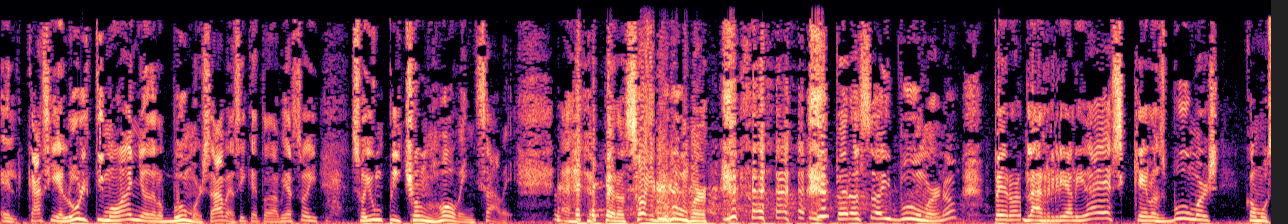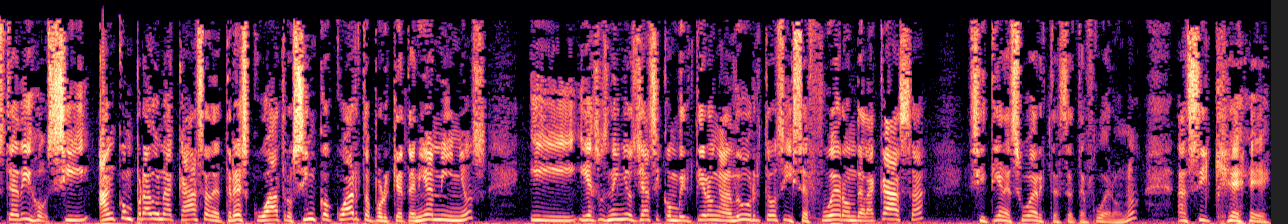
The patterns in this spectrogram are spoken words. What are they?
el casi el último año de los boomers, ¿sabe? Así que todavía soy soy un pichón joven, ¿sabe? Pero soy boomer. Pero soy boomer, ¿no? Pero la realidad es que los boomers, como usted dijo, si han comprado una casa de 3, 4, 5 cuartos porque tenían niños y, y esos niños ya se convirtieron en adultos y se fueron de la casa, si tienes suerte se te fueron, ¿no? Así que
